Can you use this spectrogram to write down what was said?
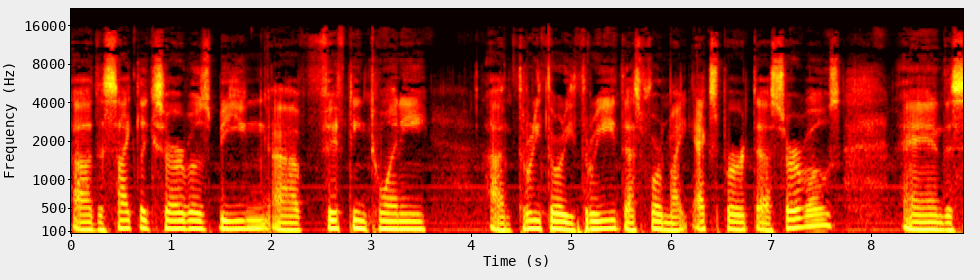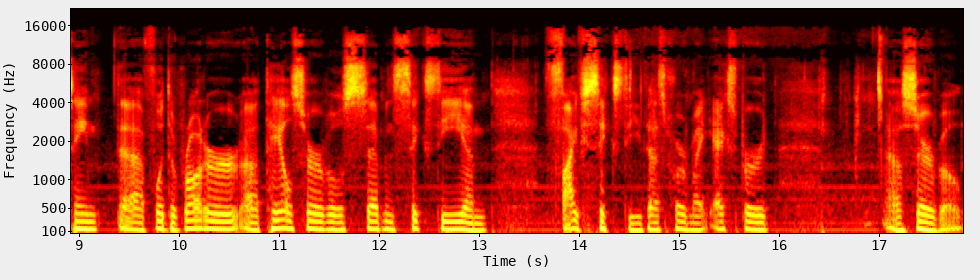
uh, the cyclic servos being uh, 1520 and 333. That's for my Xpert uh, servos. And the same uh, for the rotor uh, tail servos 760 and 560. That's for my Xpert uh, servo.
